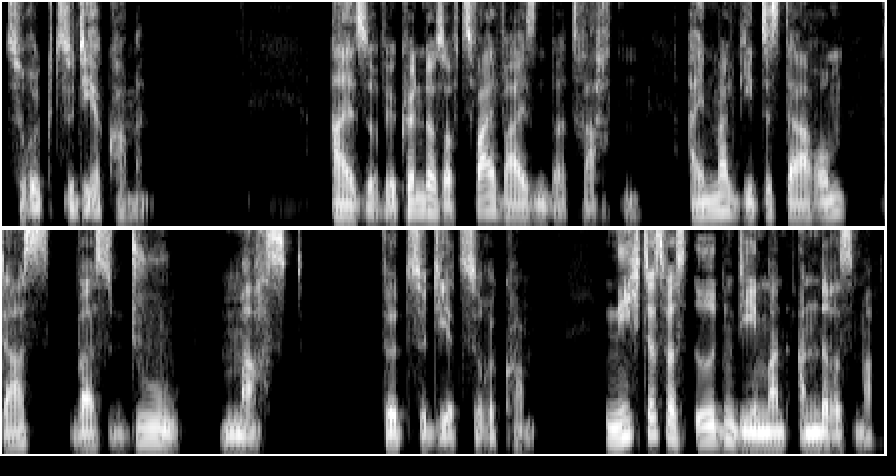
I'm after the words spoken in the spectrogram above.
zurück zu dir kommen. Also, wir können das auf zwei Weisen betrachten. Einmal geht es darum, das, was du machst, wird zu dir zurückkommen. Nicht das, was irgendjemand anderes macht.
